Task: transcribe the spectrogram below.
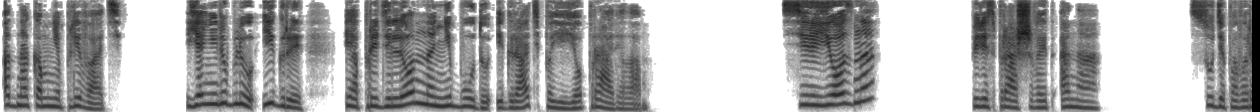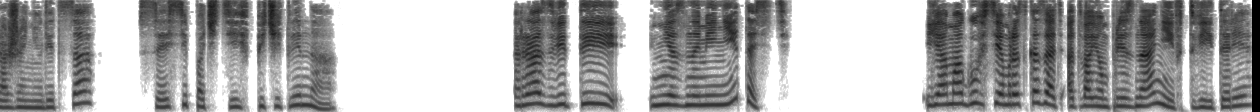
однако мне плевать. Я не люблю игры и определенно не буду играть по ее правилам. «Серьезно?» — переспрашивает она. Судя по выражению лица, Сесси почти впечатлена. «Разве ты не знаменитость? Я могу всем рассказать о твоем признании в Твиттере.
